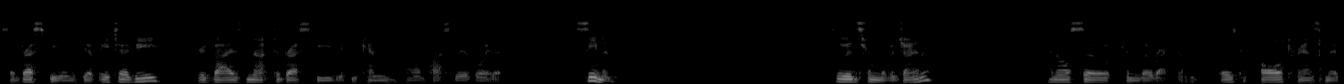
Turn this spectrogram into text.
So breastfeeding. If you have HIV, you're advised not to breastfeed if you can um, possibly avoid it. Semen. Fluids from the vagina and also in the rectum. Those can all transmit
